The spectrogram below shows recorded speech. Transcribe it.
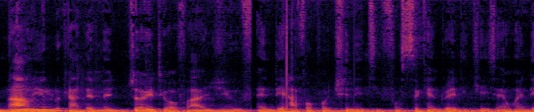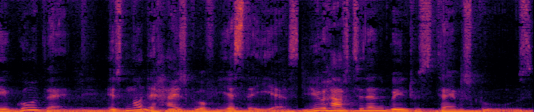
Now you look at the majority of our youth and they have opportunity for secondary education. And when they go there, it's not the high school of yesteryears. You have students going to STEM schools.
